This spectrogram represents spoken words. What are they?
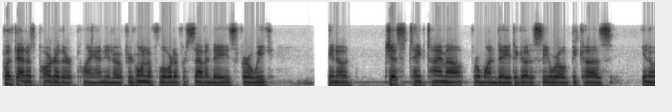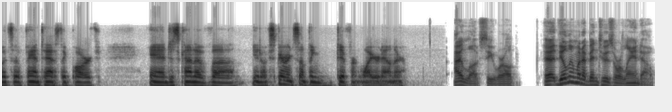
put that as part of their plan. You know, if you're going to Florida for seven days for a week, you know, just take time out for one day to go to SeaWorld because you know it's a fantastic park, and just kind of uh, you know experience something different while you're down there. I love SeaWorld. Uh, the only one I've been to is Orlando.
